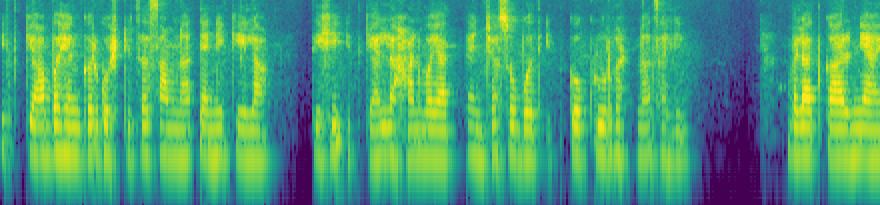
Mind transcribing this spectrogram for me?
इतक्या भयंकर गोष्टीचा सामना त्यांनी केला. तेही इतक्या लहान वयात त्यांच्यासोबत इतकं क्रूर घटना झाली. बलात्कार न्याय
